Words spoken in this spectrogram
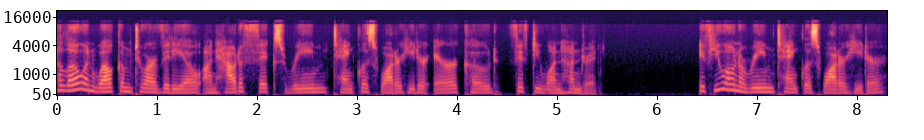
Hello and welcome to our video on how to fix Rheem tankless water heater error code 5100. If you own a Rheem tankless water heater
